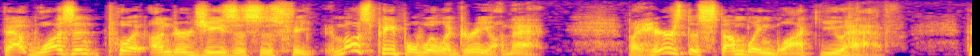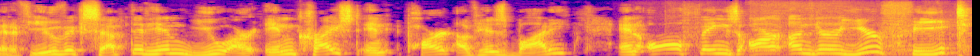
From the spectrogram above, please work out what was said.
that wasn't put under Jesus' feet. And most people will agree on that. But here's the stumbling block you have. That if you've accepted Him, you are in Christ and part of His body, and all things are under your feet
